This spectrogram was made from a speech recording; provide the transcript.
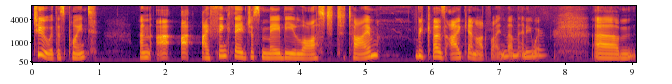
two at this point. And I, I, I think they just may be lost to time because I cannot find them anywhere. Um,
